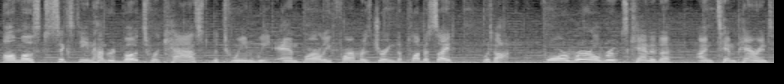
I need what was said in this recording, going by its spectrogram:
Almost 1,600 votes were cast between wheat and barley farmers during the plebiscite. We talk. For Rural Roots Canada, I'm Tim Parent,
